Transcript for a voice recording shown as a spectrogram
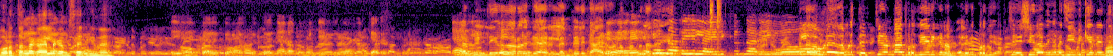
പുറത്തുള്ള കാര്യങ്ങളൊക്കെ സംസാരിക്കുന്നേ? എന്തെങ്കിലും അല്ല പ്രതികരിക്കണം. അല്ലെങ്കിൽ പ്രതിശേഷിയില്ലാതെ ഇങ്ങനെ ജീവിക്കുന്ന എന്താ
